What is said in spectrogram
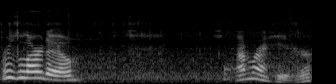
Where's Lardo? So I'm right here.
